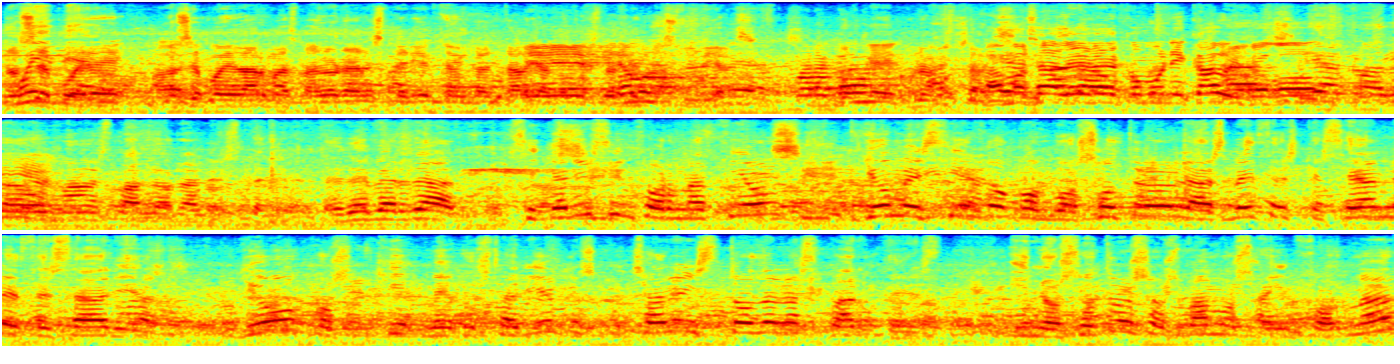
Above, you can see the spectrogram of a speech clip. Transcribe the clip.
No Muy se, puede, no se puede dar más valor a la experiencia en Cantabria Eh, como. Porque Vamos a leer el comunicado y luego... No ha dado más valor al expediente, de verdad. Si queréis información, yo me siento con vosotros las veces que sean necesarias. Yo os me gustaría que escucharais todas las partes y nosotros os vamos a informar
